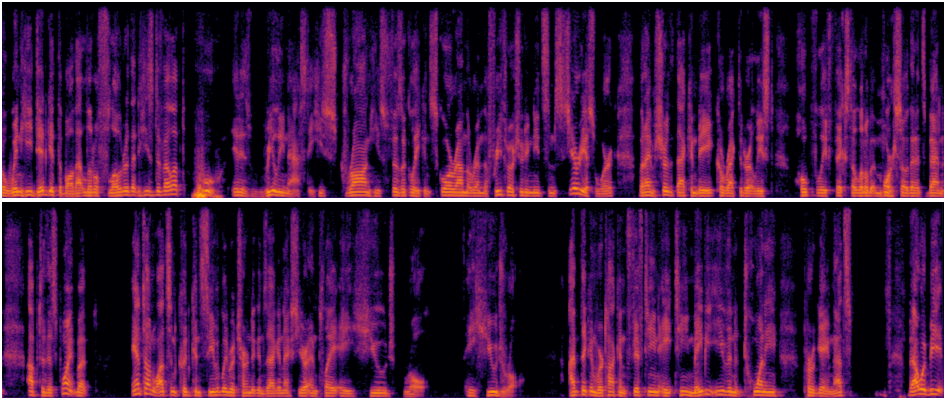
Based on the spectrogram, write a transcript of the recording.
But when he did get the ball, that little floater that he's developed, whew, it is really nasty. He's strong, he's physical, he can score around the rim. The free throw shooting needs some serious work, but I'm sure that that can be corrected or at least hopefully fixed a little bit more so than it's been up to this point. But Anton Watson could conceivably return to Gonzaga next year and play a huge role, a huge role. I'm thinking we're talking 15, 18, maybe even 20 per game. That's that would be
